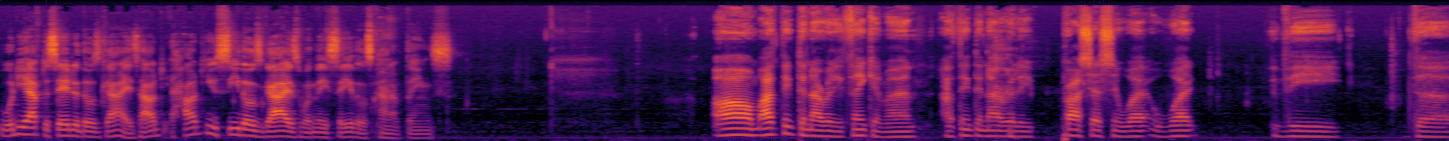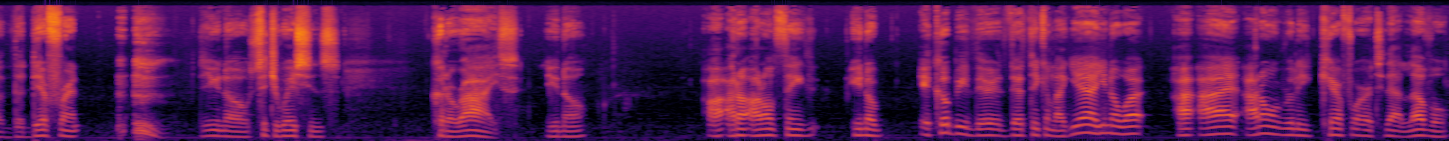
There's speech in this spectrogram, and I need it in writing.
what do you have to say to those guys? How do, how do you see those guys when they say those kind of things? Um, I think they're not really thinking, man. I think they're not really processing what what the the the different you know situations could arise. You know, I, I don't I don't think you know it could be they're they're thinking like yeah you know what I I I don't really care for her to that level,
